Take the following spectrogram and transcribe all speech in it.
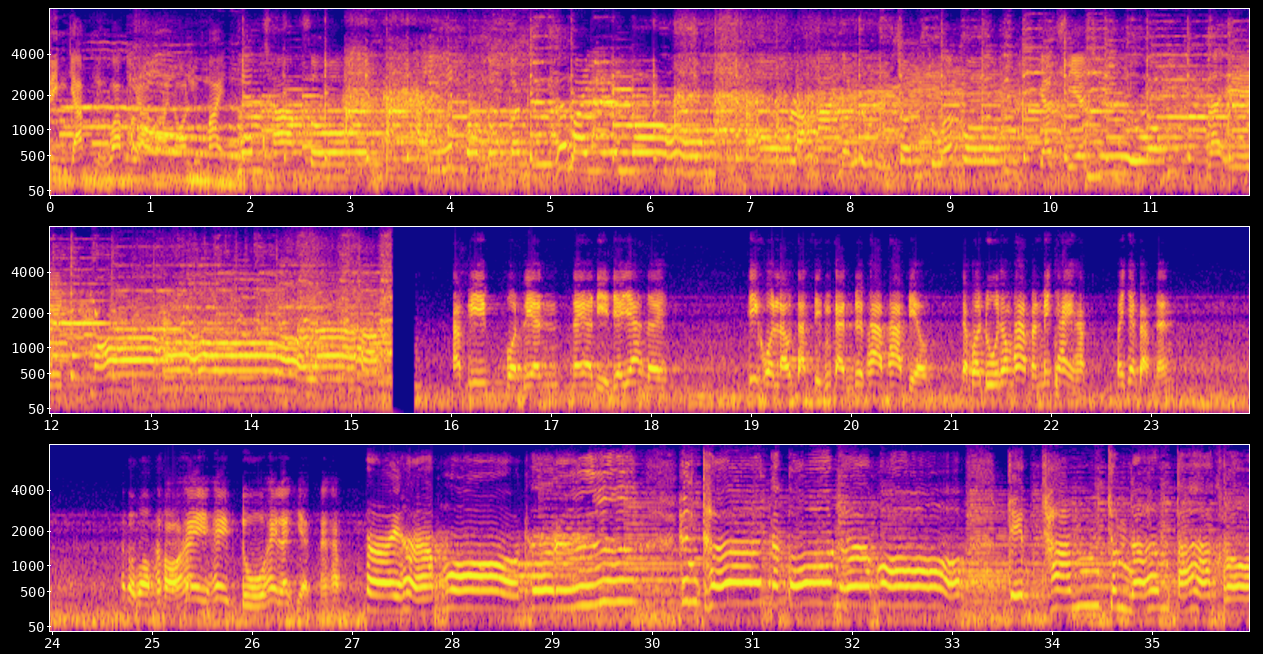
ลิงยักษ์หรือว่าพญาวานอนหรือไม่แม่นฉากโซคิดบ่าตกกันถือไมายืนงงโมหลังงานก็ลุ่นจนตัวโกงอยากเสียชื่อวงพระเอกหมอลำครับมีบทเรียนในอดีตเยอะแยะเลย ที่คนเราตัดสินกันด้วยภาพภาพเดียว แต่พอดูทั้งภาพมันไม่ใช่ครับ ไม่ใช่แบบนั้น ท่านผบครับขอให้ให้ดูให้ละเอียดนะครับตายหาพ่อเธอหรือเห็นเธอตะโกนหาพ่อ เจ็บช้ำจนน้ำตาคลอ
